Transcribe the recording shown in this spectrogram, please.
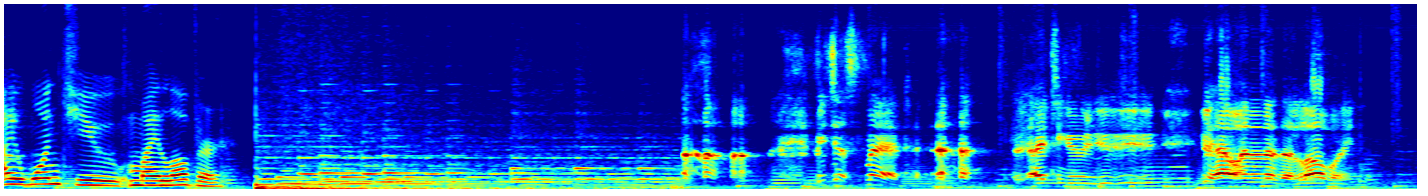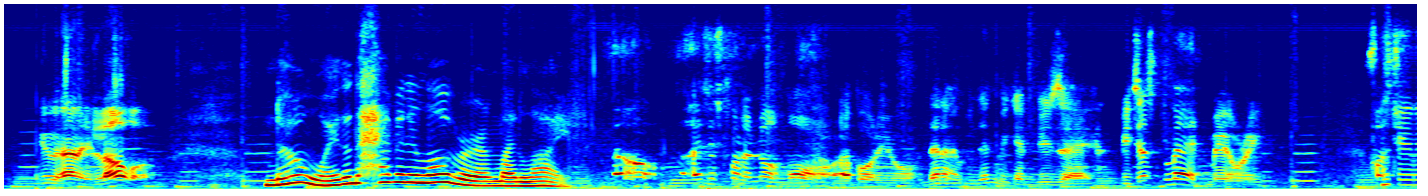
I want you my lover. Just met. I think you, you you have another lover. In, you have a lover. No, I don't have any lover in my life. No, I just want to know more about you. Then I, then we can decide. We just met, Mary. First, you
